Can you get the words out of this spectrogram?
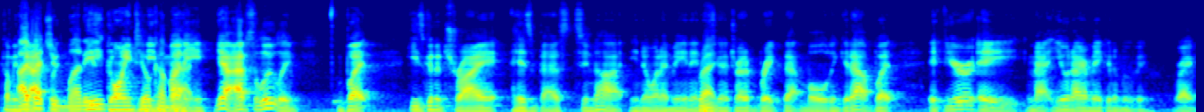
Coming I back, bet you with- money, He's going to need money. Yeah, absolutely. But he's going to try his best to not. You know what I mean? And Right. he's going to try to break that mold and get out. But if you're a Matt, you and I are making a movie, right?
